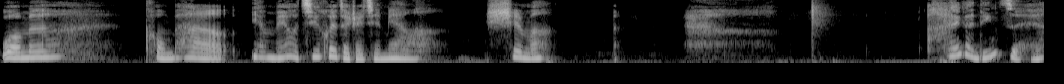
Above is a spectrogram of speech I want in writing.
我们恐怕也没有机会在这见面了，是吗？还敢顶嘴？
